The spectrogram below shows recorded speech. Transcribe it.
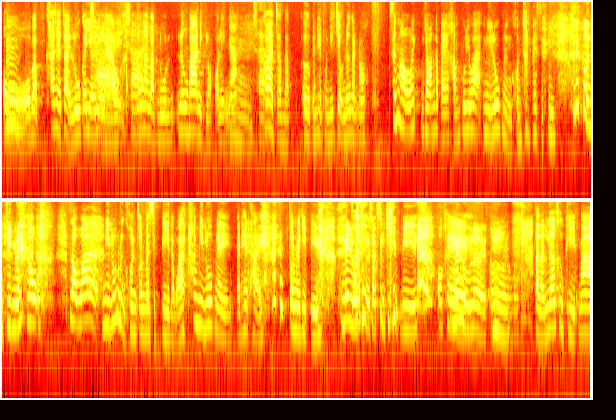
โอ้โหอืมแบบค่าใช้จ่ายลูกก็เยอะอยู่แล้ว ใช่ ต้องมาแบบดูเรื่องบ้านอีกเหรออะไรเงี้ย อืมใช่ก็อาจจะแบบเออเป็นเหตุผลที่เกี่ยวเนื่องกันเนาะ ซึ่งเราย้อนกลับไปคำพูดที่ว่ามีลูกหนึ่งคนจนไปสิบปี ไม่เกินจริงเลย เราเราว่ามีลูกหนึ่งคนจนไปสิบปี แต่ว่าถ้ามีลูกในประเทศไทย จนไปกี่ปีไม่จรู้ นอีกสักสิกี่ปี โอเคไม่รู้เลยเออือมอแต่ละเรื่องคือพีคมาก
